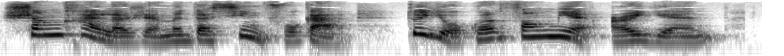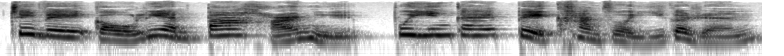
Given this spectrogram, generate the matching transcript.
伤害了人们的幸福感。对有关方面而言。这位狗链八孩女不应该被看作一个人，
